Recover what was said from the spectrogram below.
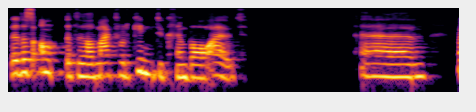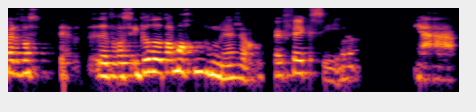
dat, was, dat, maakte voor de kind natuurlijk geen bal uit. Uh, maar dat was, dat was, ik wilde dat allemaal goed doen en zo. Perfectie. Ja,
